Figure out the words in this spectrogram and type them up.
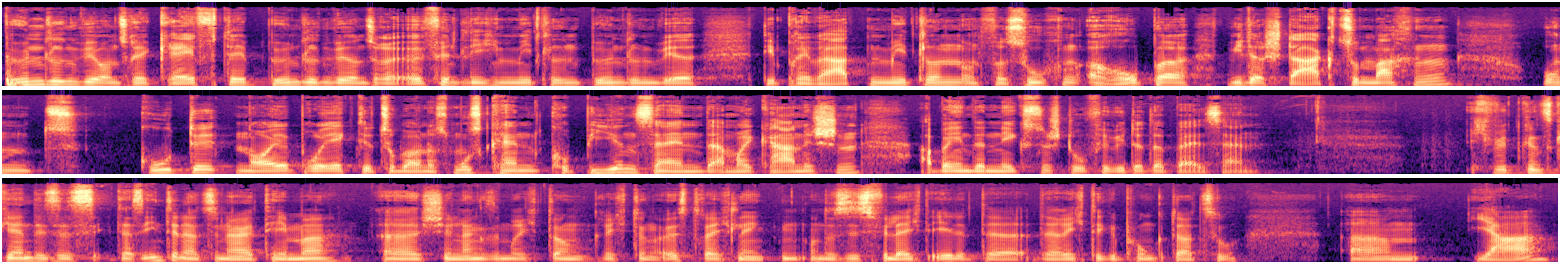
bündeln wir unsere Kräfte, bündeln wir unsere öffentlichen Mittel, bündeln wir die privaten Mittel und versuchen Europa wieder stark zu machen und gute neue Projekte zu bauen. Das muss kein Kopieren sein der amerikanischen, aber in der nächsten Stufe wieder dabei sein. Ich würde ganz gerne das internationale Thema äh, schön langsam Richtung, Richtung Österreich lenken und das ist vielleicht eh der, der richtige Punkt dazu. Ähm, ja,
